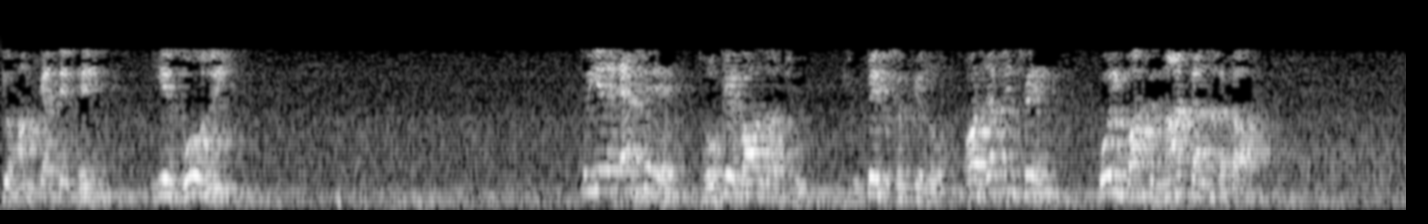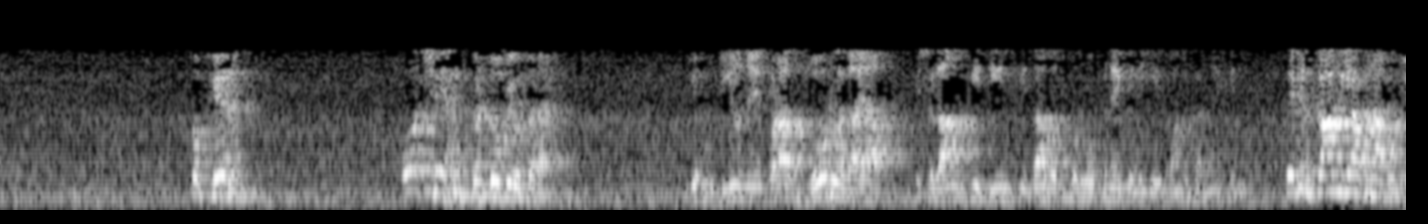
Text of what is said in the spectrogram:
جو ہم کہتے تھے، یہ وہ نہیں۔ تو یہ ایسے دھوکے باز اور جھوٹے قسم کے لوگ۔ اور جب ان سے کوئی بس نہ چل سکا تو پھر وہ چھ کنڈوں پہ اتر آئے۔ یہودیوں نے بڑا زور لگایا اسلام کی دین کی دعوت کو روکنے کے لیے، بند کرنے کے لیے۔ لیکن کامیاب نہ ہوئے۔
